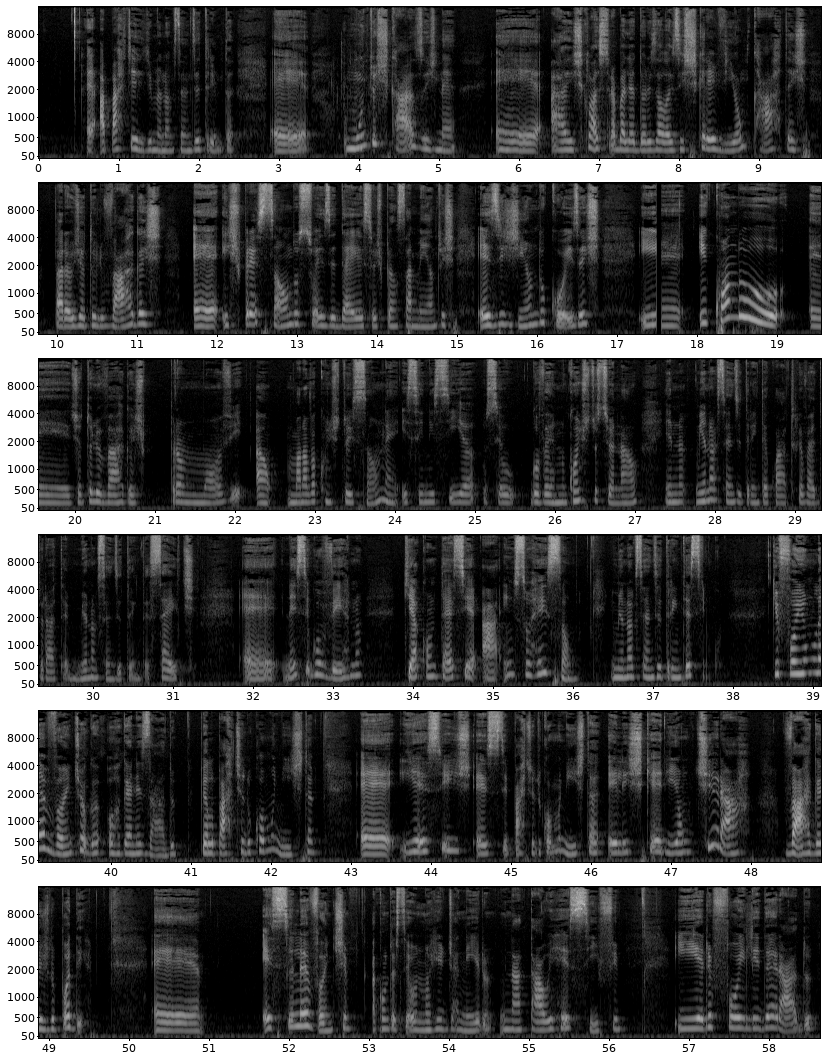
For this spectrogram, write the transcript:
É, a partir de 1930. É, muitos casos, né, é, as classes trabalhadoras elas escreviam cartas para o Getúlio Vargas é, expressando suas ideias, seus pensamentos, exigindo coisas. E, é, e quando é, Getúlio Vargas promove uma nova Constituição né, e se inicia o seu governo constitucional em 1934, que vai durar até 1937, é nesse governo que acontece a insurreição, em 1935, que foi um levante organizado pelo Partido Comunista. É, e esses, esse Partido Comunista, eles queriam tirar Vargas do poder. É, esse levante aconteceu no Rio de Janeiro, Natal e Recife, e ele foi liderado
